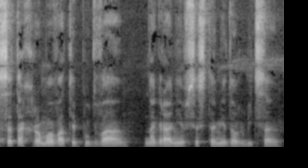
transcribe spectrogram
Kaseta chromowa typu 2, nagranie w systemie Dolby C.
